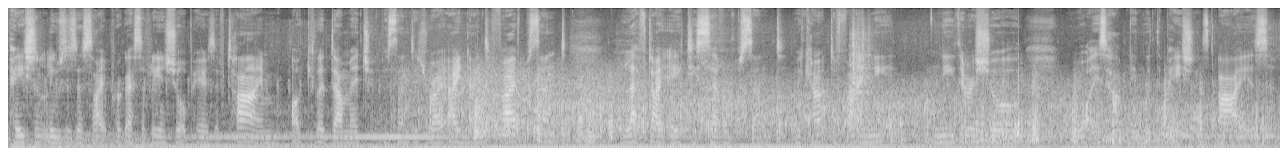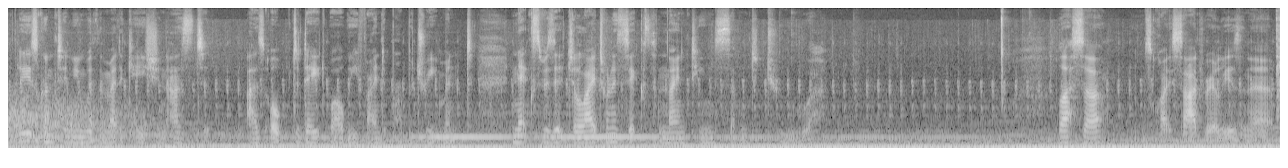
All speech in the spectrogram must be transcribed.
Patient loses her sight progressively in short periods of time. Ocular damage, percentage right eye 95%, left eye 87%. We cannot define, ne- neither are sure what is happening with the patient's eyes. Please continue with the medication as to as up to date while we find a proper treatment. Next visit July 26th, 1972. Bless her. It's quite sad, really, isn't it?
